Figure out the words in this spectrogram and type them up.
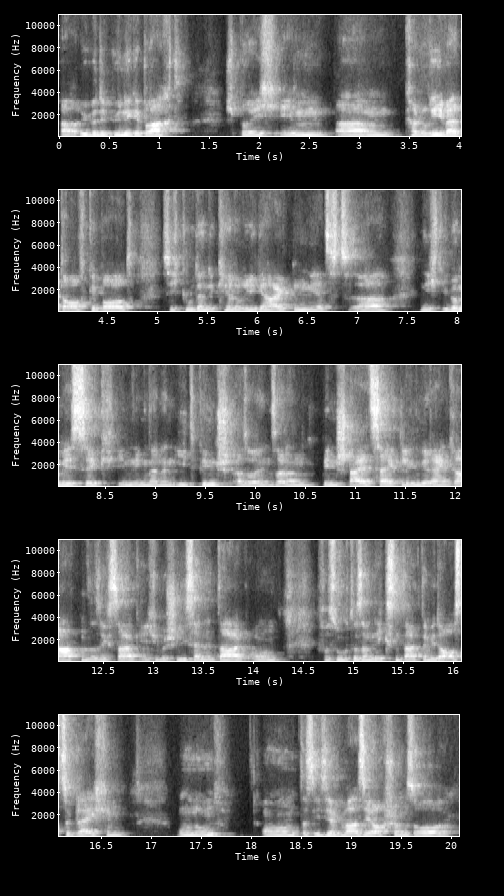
äh, über die Bühne gebracht. Sprich, eben ähm, Kalorie weiter aufgebaut, sich gut an die Kalorie gehalten, jetzt äh, nicht übermäßig in irgendeinen Eat Binge, also in so einen Binge Diet Cycle irgendwie reingeraten, dass ich sage, ich überschieße einen Tag und versuche das am nächsten Tag dann wieder auszugleichen und und und. Und das ist ja quasi auch schon so,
